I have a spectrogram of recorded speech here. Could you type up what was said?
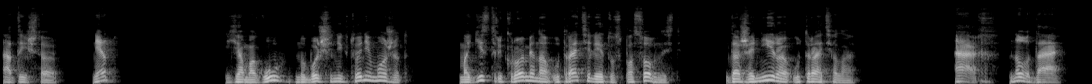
А ты что, нет?» «Я могу, но больше никто не может. Магистры Кромена утратили эту способность. Даже Нира утратила». «Ах, ну да,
